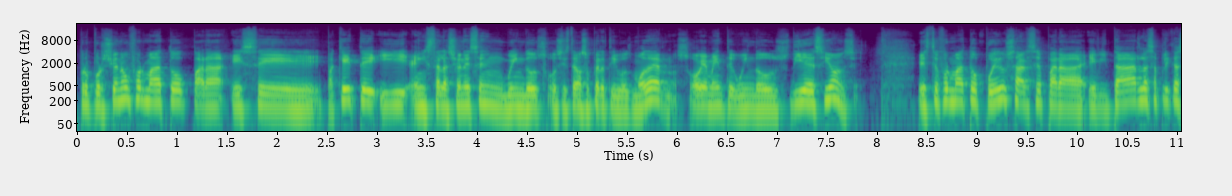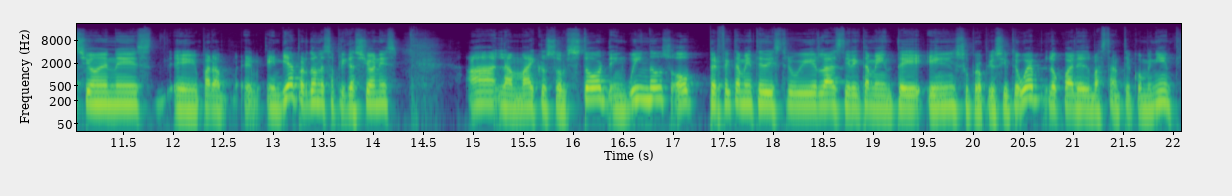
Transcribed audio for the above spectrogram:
proporciona un formato para ese paquete y, e instalaciones en Windows o sistemas operativos modernos, obviamente Windows 10 y 11. Este formato puede usarse para evitar las aplicaciones, eh, para eh, enviar, perdón, las aplicaciones a la Microsoft Store en Windows o perfectamente distribuirlas directamente en su propio sitio web, lo cual es bastante conveniente.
